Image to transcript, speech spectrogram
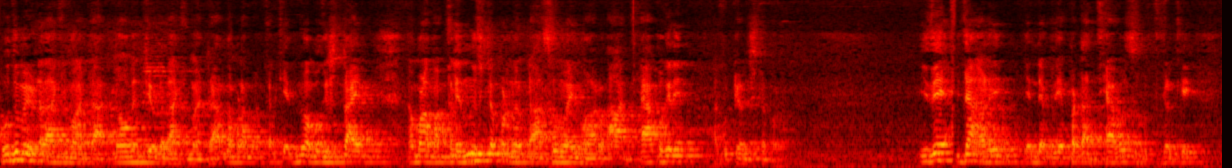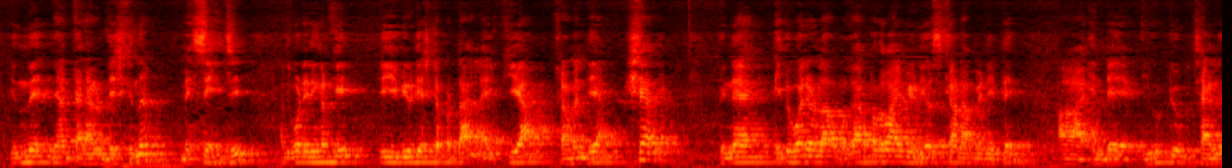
പുതുമയുള്ളതാക്കി മാറ്റാം നോവൽറ്റി ഉള്ളതാക്കി മാറ്റാം. നമ്മുടെ മക്കൾക്ക് എന്നും നമുക്ക് ഇഷ്ടമായി നമ്മളെ മക്കൾ എന്നും ഇഷ്ടപ്പെടുന്ന ക്ലാസ് റൂമായി മാറും. ആ അധ്യാപകരെയും ആ കുട്ടികൾ ഇഷ്ടപ്പെടും. ഇത് ഇതാണ് എന്റെ പ്രിയപ്പെട്ട അധ്യാപക സുഹൃത്തുക്കൾക്ക് ഇന്ന് ഞാൻ തരാൻ ഉദ്ദേശിക്കുന്ന മെസ്സേജ് അതുകൊണ്ട് നിങ്ങൾക്ക് ഈ വീഡിയോ ഇഷ്ടപ്പെട്ടാൽ ലൈക്ക് ചെയ്യുക കമന്റ് ചെയ്യുക ഷെയർ ചെയ്യുക. പിന്നെ ഇതുപോലെയുള്ള ഉപകാരപ്രദമായ വീഡിയോസ് കാണാൻ വേണ്ടിയിട്ട് എന്റെ യൂട്യൂബ് ചാനൽ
